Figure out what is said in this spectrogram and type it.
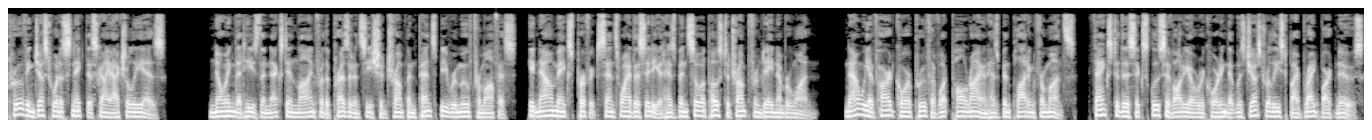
proving just what a snake this guy actually is. Knowing that he's the next in line for the presidency should Trump and Pence be removed from office, it now makes perfect sense why this idiot has been so opposed to Trump from day number one. Now we have hardcore proof of what Paul Ryan has been plotting for months, thanks to this exclusive audio recording that was just released by Breitbart News.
